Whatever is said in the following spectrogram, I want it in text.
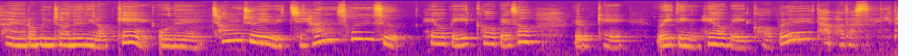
자, 여러분, 저는 이렇게 오늘 청주에 위치한 손수 헤어 메이크업에서 이렇게 웨딩 헤어 메이크업을 다 받았습니다.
